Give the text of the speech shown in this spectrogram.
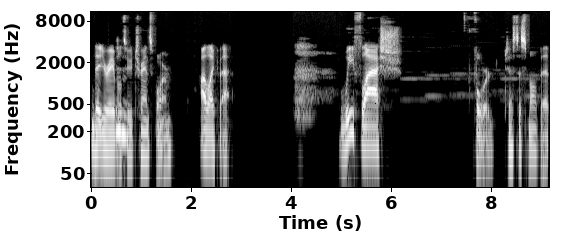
that you're able to transform. I like that. We flash forward just a small bit.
